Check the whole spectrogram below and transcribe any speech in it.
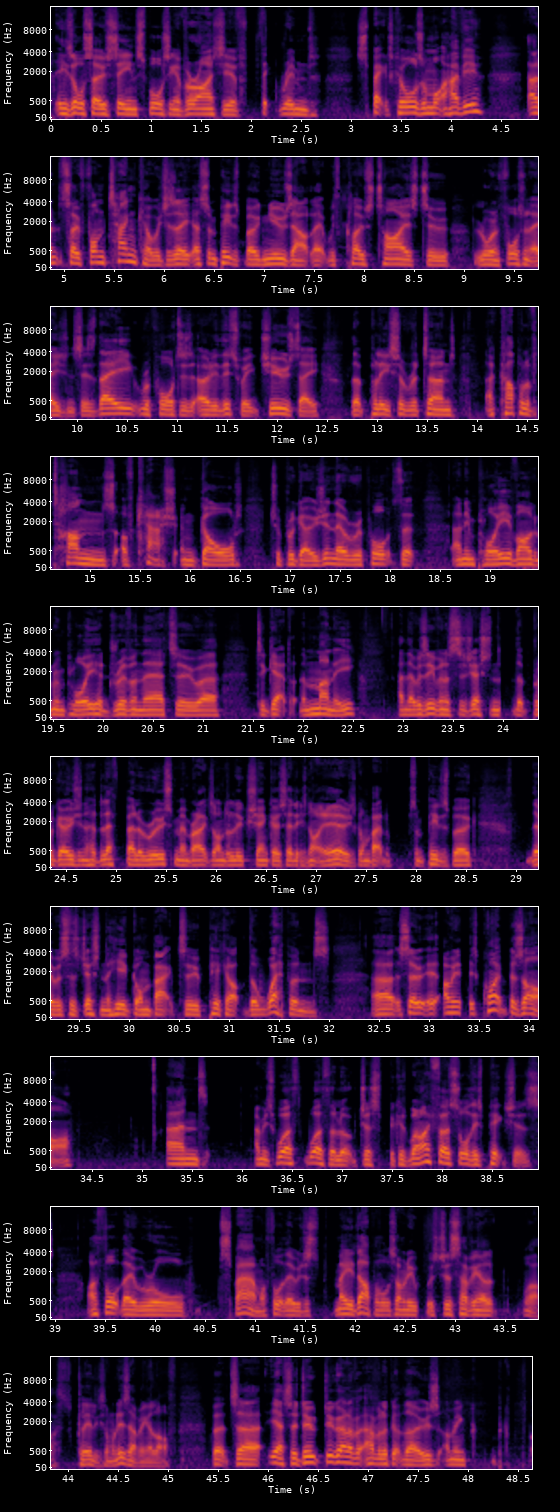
He's also seen sporting a variety of thick-rimmed spectacles and what have you. And so Fontanka, which is a, a, St. Petersburg news outlet with close ties to law enforcement agencies, they reported early this week, Tuesday, that police have returned a couple of tons of cash and gold to Prigozhin. There were reports that an employee, a Wagner employee, had driven there to uh, to get the money. And there was even a suggestion that Prigozhin had left Belarus. Remember, Alexander Lukashenko said he's not here, he's gone back to St. Petersburg. There was a suggestion that he had gone back to pick up the weapons. Uh, so, it, I mean, it's quite bizarre. And, I mean, it's worth, worth a look just because when I first saw these pictures, I thought they were all spam. I thought they were just made up. I thought somebody was just having a, well, clearly someone is having a laugh. But uh, yeah, so do, do go and have, have a look at those. I mean,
